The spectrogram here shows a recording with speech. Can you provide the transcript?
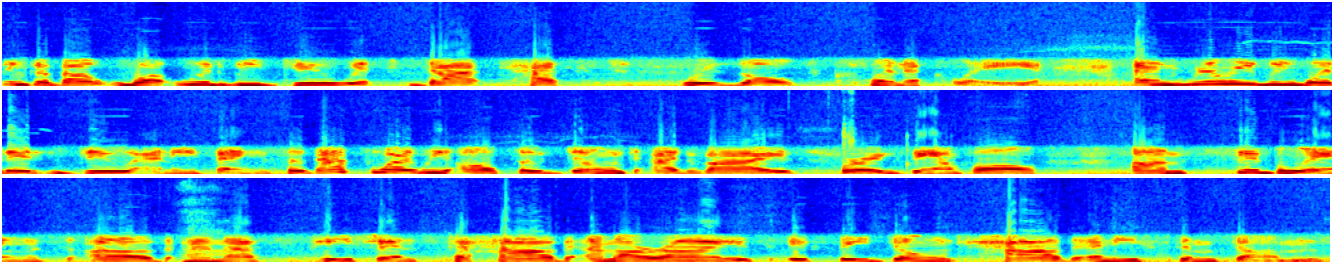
think about what would we do with that test result clinically. And really, we wouldn't do anything. So that's why we also don't advise, for example, um, siblings of MS patients to have MRIs if they don't have any symptoms.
